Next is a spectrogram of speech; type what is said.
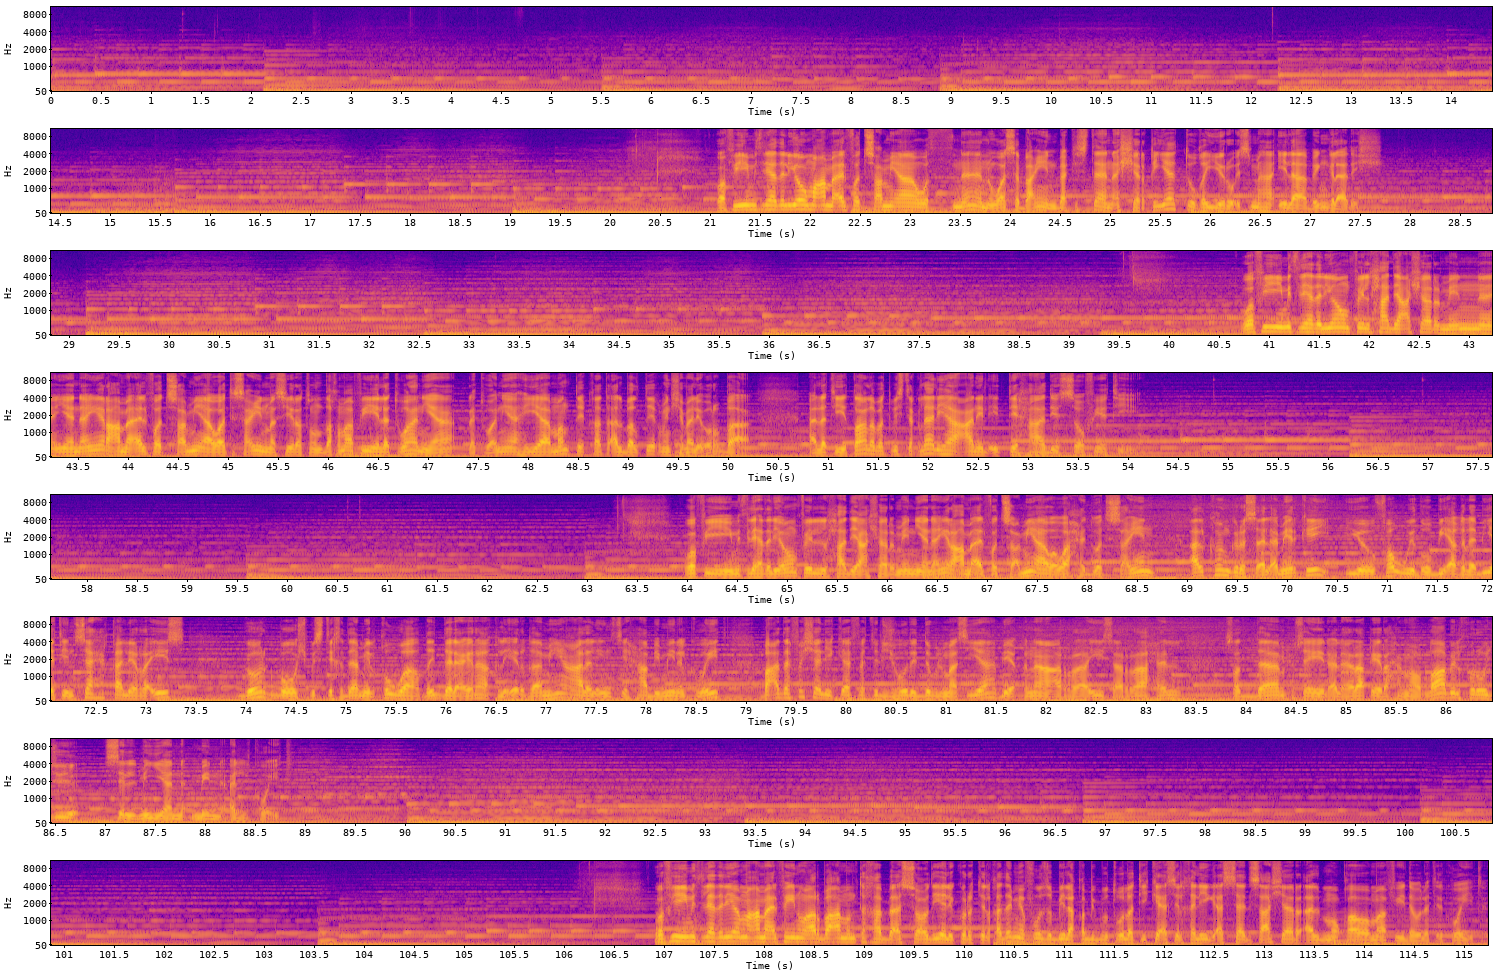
وفي مثل هذا اليوم عام 1972 باكستان الشرقية تغير اسمها إلى بنغلاديش. وفي مثل هذا اليوم في الحادي عشر من يناير عام 1990 مسيرة ضخمة في لتوانيا لتوانيا هي منطقة البلطيق من شمال أوروبا. التي طالبت باستقلالها عن الاتحاد السوفيتي. وفي مثل هذا اليوم في الحادي عشر من يناير عام 1991 الكونغرس الأمريكي يفوض بأغلبية ساحقة للرئيس جورج بوش باستخدام القوة ضد العراق لإرغامه على الانسحاب من الكويت بعد فشل كافة الجهود الدبلوماسية بإقناع الرئيس الراحل صدام حسين العراقي رحمه الله بالخروج سلميا من الكويت. وفي مثل هذا اليوم عام 2004 منتخب السعودية لكرة القدم يفوز بلقب بطولة كأس الخليج السادس عشر المقاومة في دولة الكويت.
